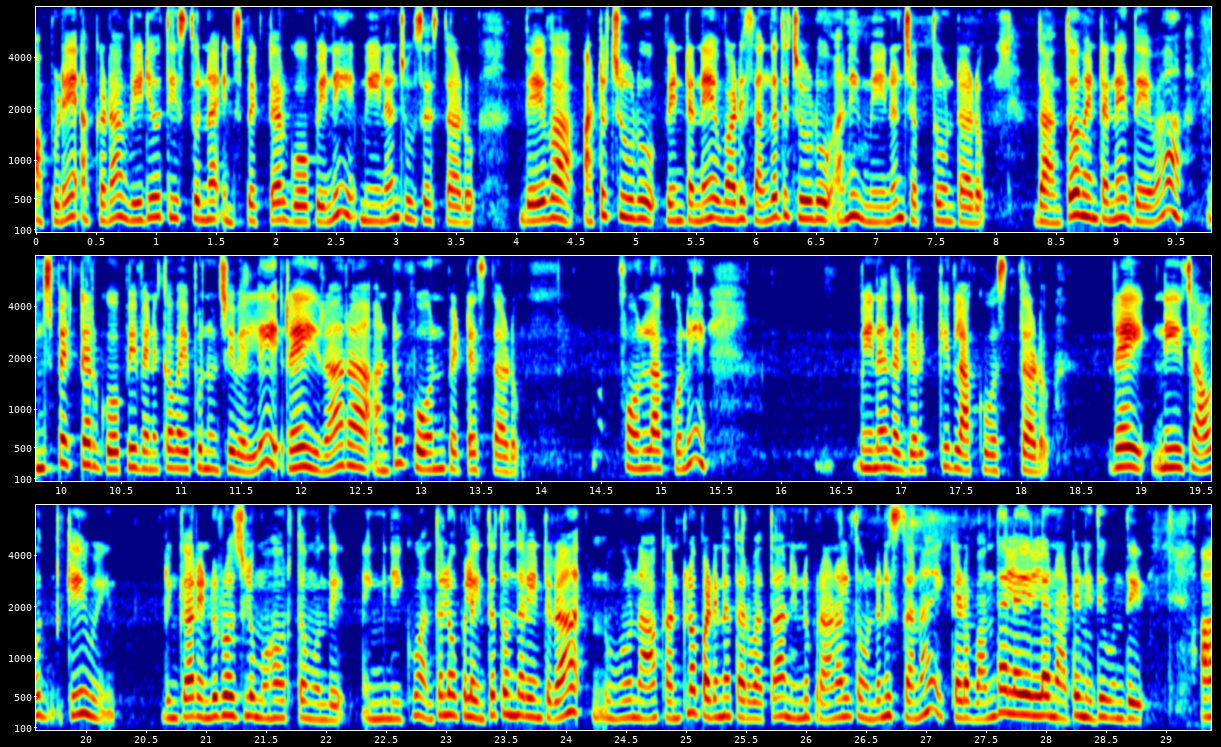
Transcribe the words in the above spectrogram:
అప్పుడే అక్కడ వీడియో తీస్తున్న ఇన్స్పెక్టర్ గోపిని మీనన్ చూసేస్తాడు. దేవా అటు చూడు వెంటనే వాడి సంగతి చూడు అని మీనన్ చెప్తూ ఉంటాడు. దాంతో వెంటనే దేవా ఇన్స్పెక్టర్ గోపి వెనక వైపు నుంచి వెళ్ళి రే రా అంటూ ఫోన్ పెట్టేస్తాడు. ఫోన్ లాక్కొని మీనా దగ్గరికి లాక్కు వస్తాడు. రే నీ చావుకి ఇంకా రెండు రోజులు ముహూర్తం ఉంది. నీకు అంత లోపల ఇంత తొందర ఏంటిరా? నువ్వు నా కంట్లో పడిన తర్వాత నిన్ను ప్రాణాలతో ఉండనిస్తానా? ఇక్కడ వందల ఏళ్ళ నాటి నిధి ఉంది. ఆ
